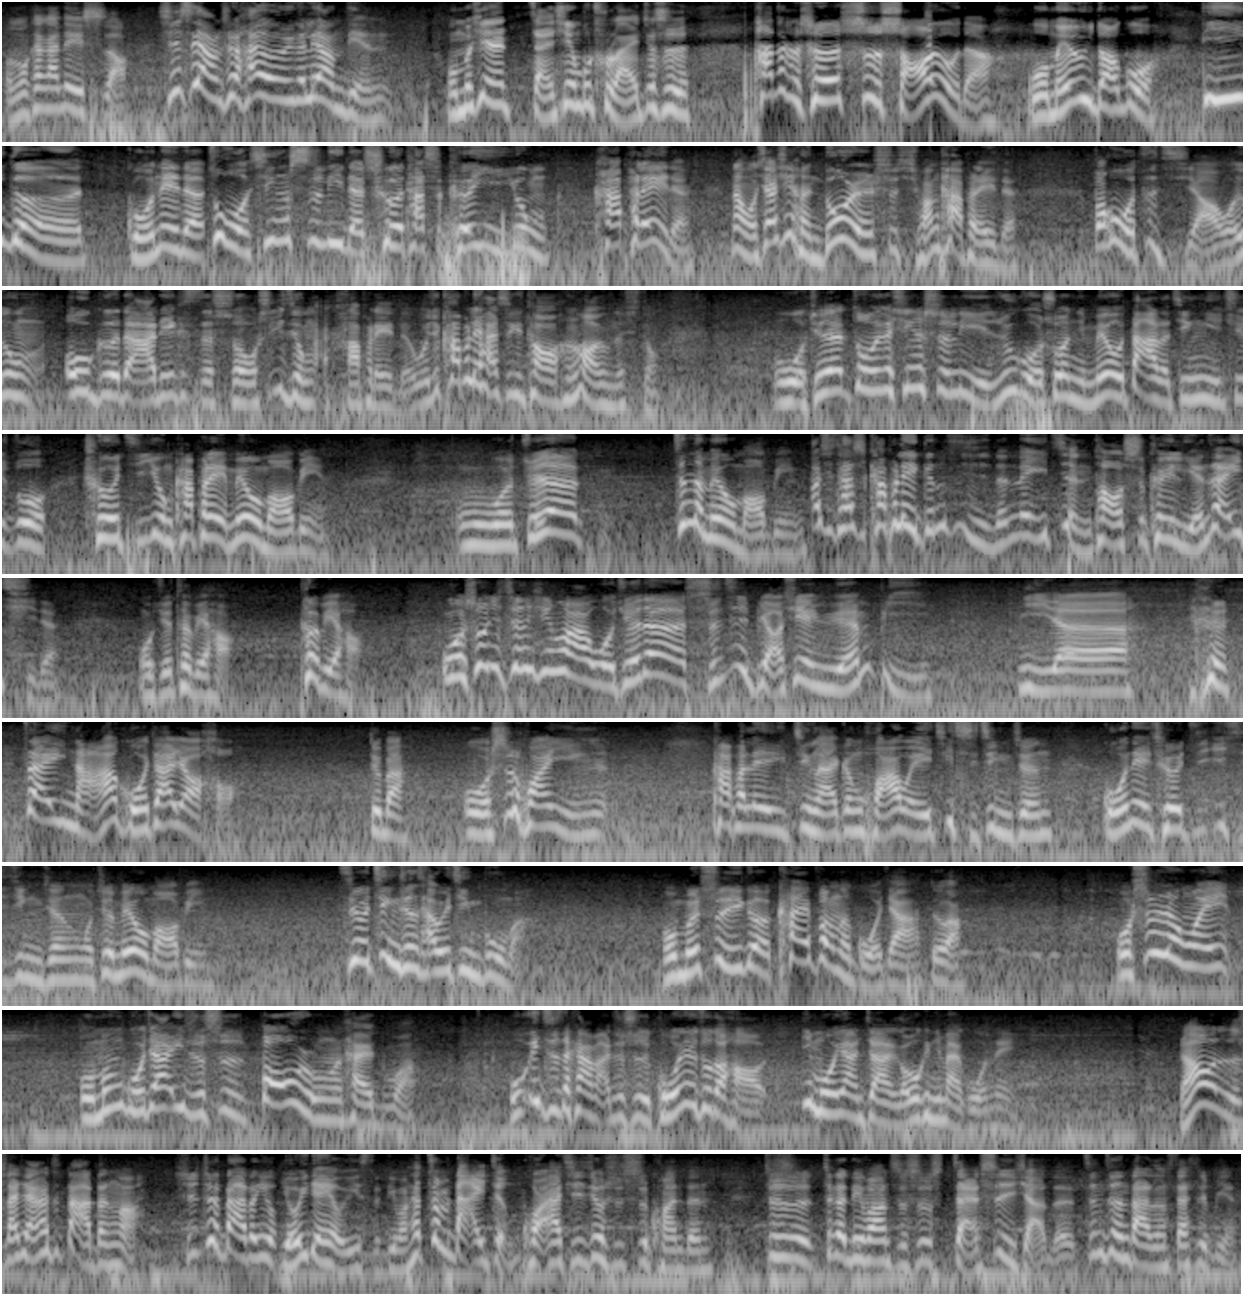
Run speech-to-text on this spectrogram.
我们看看内饰啊，其实这辆车还有一个亮点，我们现在展现不出来，就是它这个车是少有的，我没有遇到过第一个国内的做新势力的车，它是可以用 CarPlay 的。那我相信很多人是喜欢 CarPlay 的。包括我自己啊，我用讴歌的 RDX 的时候，我是一直用 CarPlay 的。我觉得 CarPlay 还是一套很好用的系统。我觉得作为一个新势力，如果说你没有大的精力去做车机，用 CarPlay 没有毛病。我觉得真的没有毛病，而且它是 CarPlay 跟自己的那一整套是可以连在一起的，我觉得特别好，特别好。我说句真心话，我觉得实际表现远比你的在意哪个国家要好，对吧？我是欢迎。CarPlay 进来跟华为一起竞争，国内车机一起竞争，我觉得没有毛病。只有竞争才会进步嘛。我们是一个开放的国家，对吧？我是认为我们国家一直是包容的态度啊。我一直在看法就是国内做得好，一模一样价格，我给你买国内。然后来讲一下这大灯啊，其实这个大灯有有一点有意思的地方，它这么大一整块，它其实就是示宽灯，就是这个地方只是展示一下的，真正大灯在这边。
